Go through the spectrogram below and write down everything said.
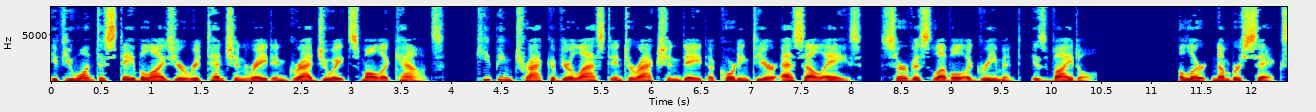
If you want to stabilize your retention rate and graduate small accounts, keeping track of your last interaction date according to your SLAs, service level agreement, is vital. Alert number 6.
